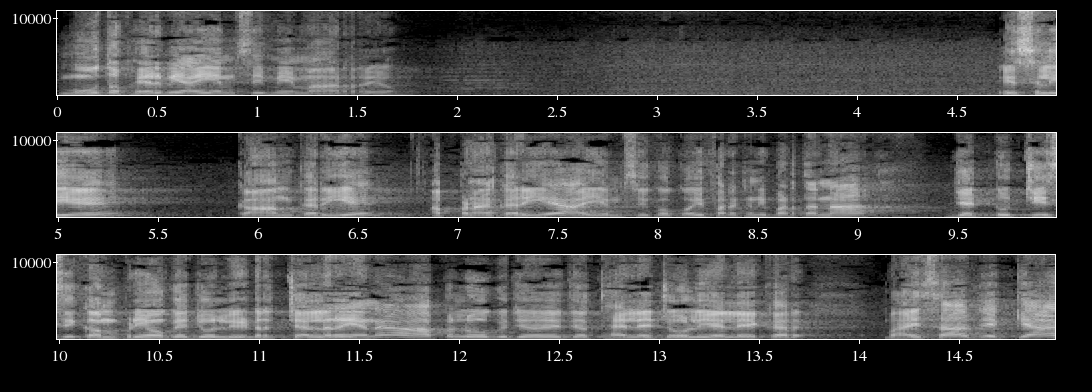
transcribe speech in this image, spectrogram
मुँह तो फिर भी आईएमसी में मार रहे हो। इसलिए काम करिए, अपना करिए आईएमसी को कोई फ़र्क नहीं पड़ता। ना ये टुच्ची सी कंपनियों के जो लीडर चल रहे हैं ना आप लोग, जो जो थैले चोलिए लेकर। भाई साहब, ये क्या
